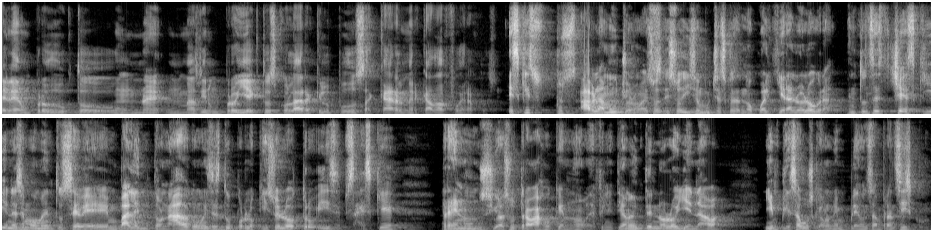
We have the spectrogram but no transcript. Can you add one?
tener un producto, una- un- más bien un proyecto escolar que lo pudo sacar al mercado afuera, pues. Es que pues habla mucho, ¿no? Eso, eso dice muchas cosas, no cualquiera lo logra. Entonces Chesky en ese momento se ve envalentonado, como dices tú, por lo que hizo el otro y dice, pues, ¿sabes qué? Renunció a su trabajo que no, definitivamente no lo llenaba y empieza a buscar un empleo en San Francisco.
